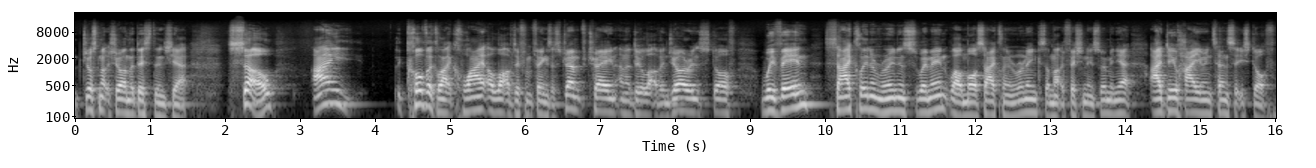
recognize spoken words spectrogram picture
I'm just not sure on the distance yet. So I cover like quite a lot of different things. I strength train and I do a lot of endurance stuff. Within cycling and running and swimming, well, more cycling and running because I'm not efficient in swimming yet, I do higher intensity stuff.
